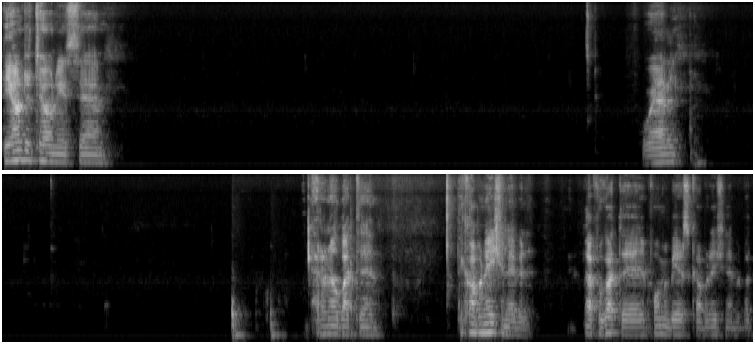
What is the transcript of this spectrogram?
The undertone is um, well, I don't know about the the carbonation level. I forgot the former beer's carbonation level, but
